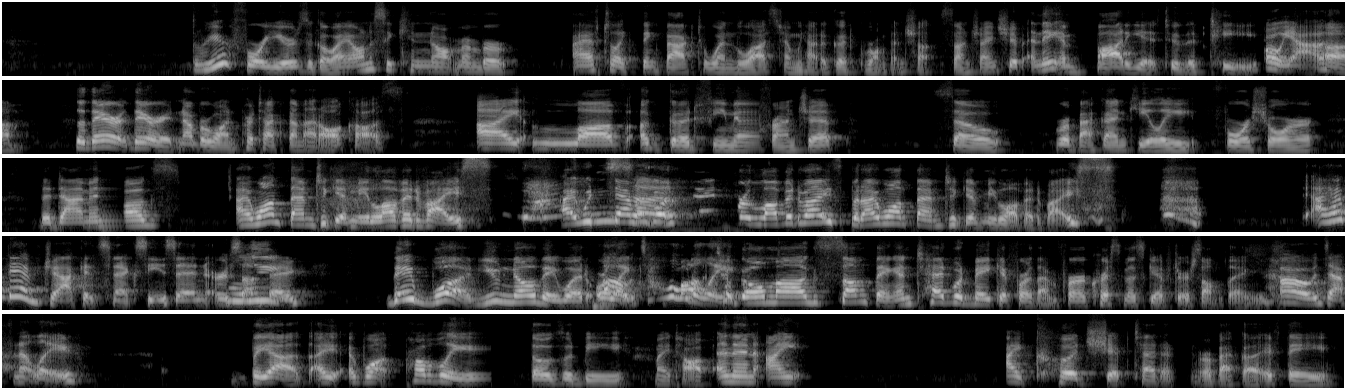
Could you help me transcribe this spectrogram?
three or four years ago. I honestly cannot remember. I have to like think back to when the last time we had a good Grump and sh- Sunshine ship, and they embody it to the T. Oh yeah. Um, so they're they're it. Number one, protect them at all costs. I love a good female friendship. So Rebecca and Keeley for sure. The Diamond Dogs. I want them to give me love advice. Yes. I would never go for love advice, but I want them to give me love advice. I hope they have jackets next season or Please. something. They would, you know, they would, or oh, like totally to go mugs, something, and Ted would make it for them for a Christmas gift or something. Oh, definitely. But yeah, I, I want probably those would be my top, and then I, I could ship Ted and Rebecca if they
